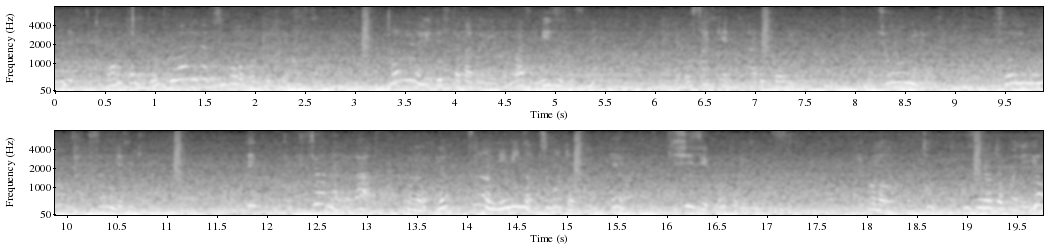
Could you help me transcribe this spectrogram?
はですね大体6割が壺を持ってきてました何を入れてきたかというとまず水ですね。お酒アルコール調味料そういうものをたくさん入れてきてますで特徴なのがこの4つの耳のツボとなって指示をと言います。でこの口のとこに 4,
